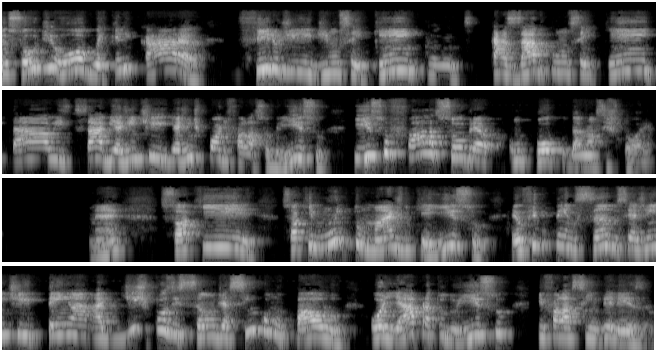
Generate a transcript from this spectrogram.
eu sou o Diogo, aquele cara, filho de, de não sei quem, casado com não sei quem e tal, e sabe, a gente, a gente pode falar sobre isso, e isso fala sobre um pouco da nossa história, né? Só que, só que muito mais do que isso, eu fico pensando se a gente tem a, a disposição de, assim como Paulo, olhar para tudo isso e falar assim, beleza,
